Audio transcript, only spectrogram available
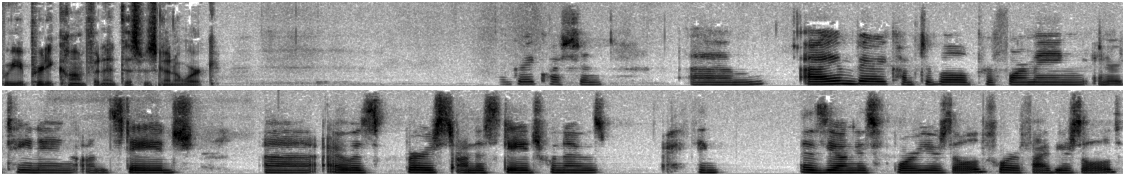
were you pretty confident this was going to work? Great question. Um, I am very comfortable performing, entertaining on stage. Uh, I was first on a stage when I was, I think, as young as four years old, four or five years old.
